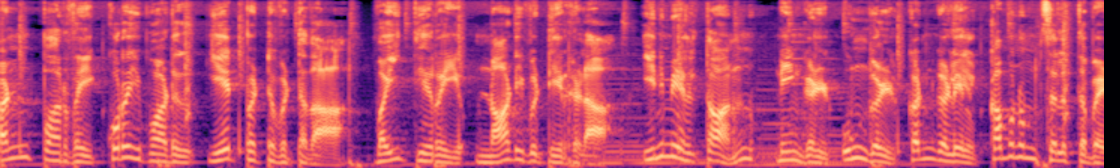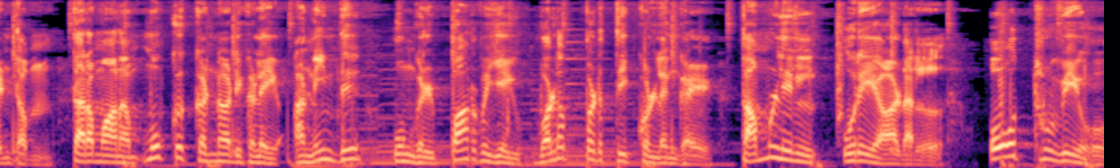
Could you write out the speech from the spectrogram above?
கண் பார்வை குறைபாடு ஏற்பட்டு விட்டதா வைத்தியரை நாடிவிட்டீர்களா? இனிமேல் தான் நீங்கள் உங்கள் கண்களில் கவனம் செலுத்த வேண்டும். தரமான மூக்கு கண்ணாடிகளை அணிந்து உங்கள் பார்வையை வளப்படுத்திக் கொள்ளுங்கள். தமிழில் உரையாடல் ஓ த்ருவியோ!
